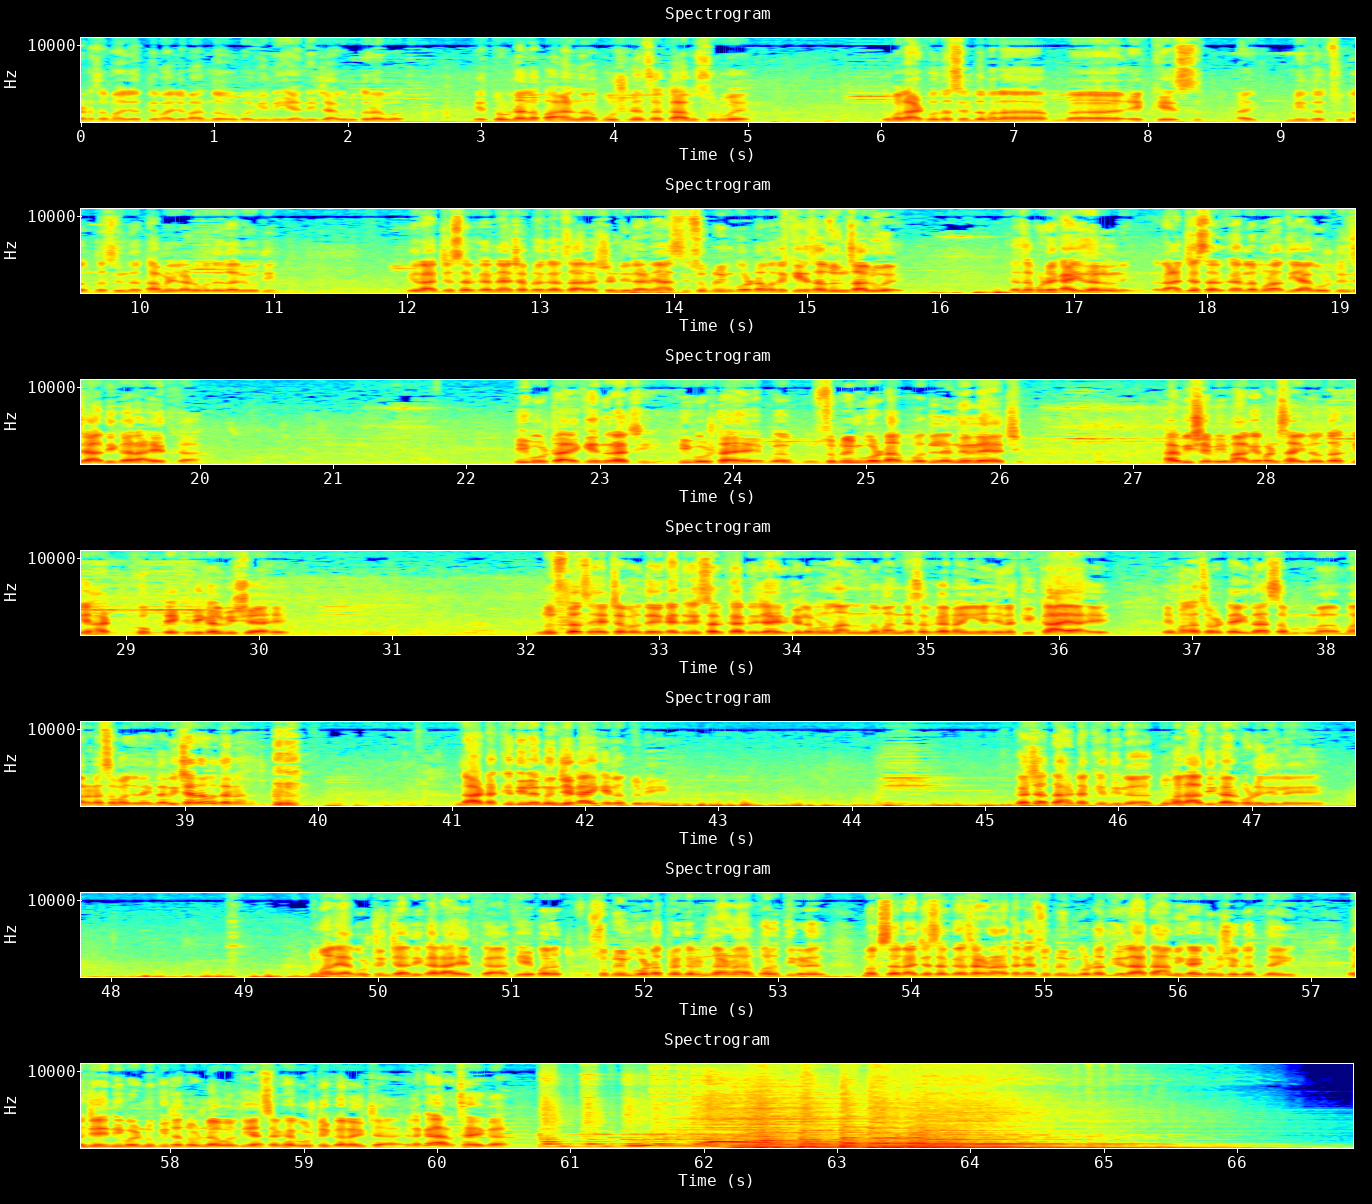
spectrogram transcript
मराठा समाजातले माझे बांधव भगिनी यांनी जागृत राहावं. हे तोंडाला पानं पुसण्याचं काम सुरू आहे. तुम्हाला आठवत असेल तर मला एक केस मी जर चुकत नसेल तर तामिळनाडूमध्ये झाली होती. की राज्य सरकारने अशा प्रकारचं आरक्षण दिलं आणि आज ती सुप्रीम कोर्टामध्ये केस अजून चालू आहे. त्याचा पुढे काही झालं नाही. राज्य सरकारला मुळात या गोष्टींचे अधिकार आहेत का? ही गोष्ट आहे केंद्राची. ही गोष्ट आहे सुप्रीम कोर्टामधल्या निर्णयाची. हा विषय मी मागे पण सांगितलं होतं की हा खूप टेक्निकल विषय आहे. नुसतंच ह्याच्यामध्ये काहीतरी सरकारने जाहीर केलं म्हणून आनंद मानण्यासारखा नाही आहे हे नक्की काय आहे? हे मला असं वाटतं एकदा सम मराठा समाजाने एकदा विचारावं त्यांना. दहा टक्के दिले म्हणजे काय केलं तुम्ही? कशात दहा टक्के दिलं? तुम्हाला अधिकार कोणी दिले? तुम्हाला या गोष्टींचे अधिकार आहेत का? की हे परत सुप्रीम कोर्टात प्रकरण जाणार परत तिकडे मग स- राज्य सरकार सांगणार आता काय सुप्रीम कोर्टात गेलं आता आम्ही काय करू शकत नाही? म्हणजे निवडणुकीच्या तोंडावरती या सगळ्या गोष्टी करायच्या. याला काय अर्थ आहे का?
